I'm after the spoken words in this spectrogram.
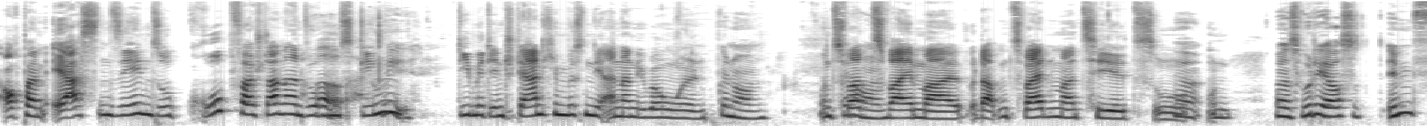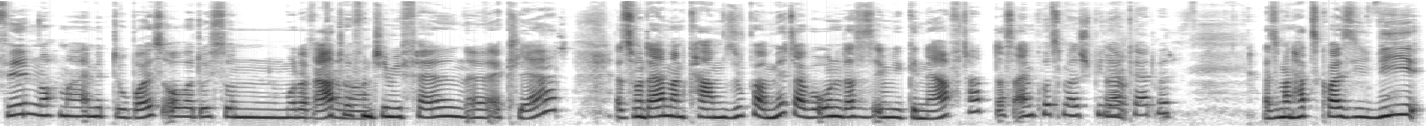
auch beim ersten Sehen so grob verstanden hat, worum es Ah, ging. Die mit den Sternchen müssen die anderen überholen. Genau. Und zwar Genau. zweimal. Und ab dem zweiten Mal zählt's so. Ja. Und es wurde ja auch so im Film nochmal mit The Voice-Over durch so einen Moderator Genau. von Jimmy Fallon äh, erklärt. Also von daher, man kam super mit, aber ohne dass es irgendwie genervt hat, dass einem kurz mal das Spiel Ja. erklärt wird. Also man hat es quasi wie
